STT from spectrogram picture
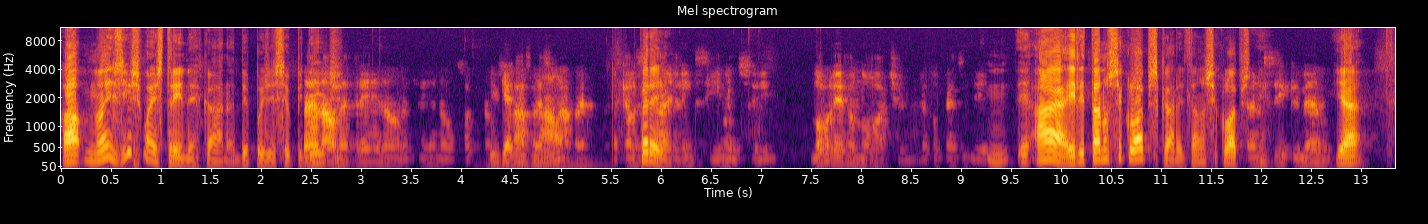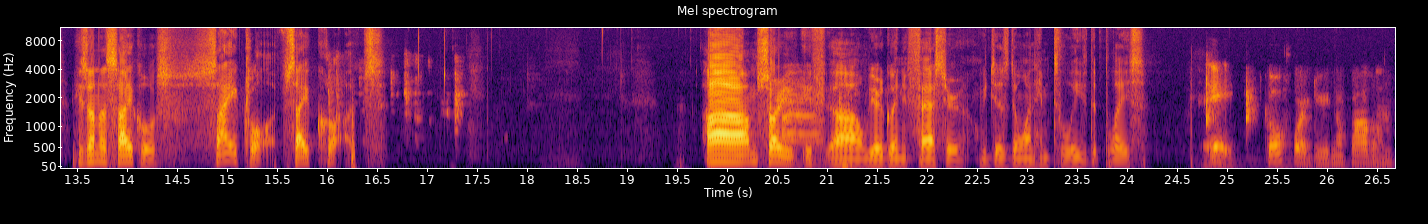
Ah, não existe mais trainer, cara, depois desse update. Não, não, não é treino não, não é treino não. Só que this parece now? Naquela Pera aí. cidade lá em cima, não sei. Low level norte, já tô perto dele. Hum, Ah, ele tá no Cyclops, cara, ele tá no Cyclops. É no Ciclo mesmo? Yeah, he's on the Cycles. Cyclops, Cyclops. Uh, I'm sorry if uh, we are going faster. We just don't want him to leave the place. Hey, go for it, dude. No problem.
